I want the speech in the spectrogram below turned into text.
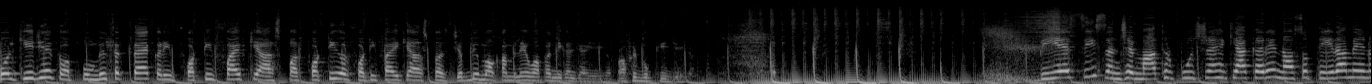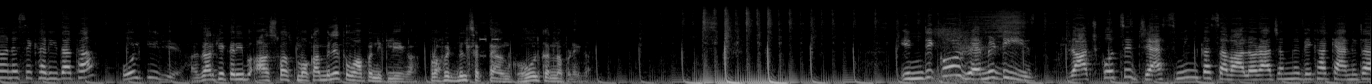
होल्ड कीजिए तो आपको मिल सकता है करीब 45 के आसपास 40 और 45 के आसपास जब भी मौका मिले वहाँ पर निकल जाइएगा। प्रॉफिट बुक कीजिएगा। बीएससी संजय माथुर पूछ रहे हैं क्या करें? 913 में इन्होंने इसे खरीदा था। होल्ड कीजिए। हज़ार के करीब आसपास मौका मिले तो वहाँ पर निकलिएगा। प्रॉफिट मिल सकता है उनको। होल्ड करना पड़ेगा। इंडिको रेमेडीज राजकोट से जैस्मीन का सवाल, और आज हमने देखा कनाडा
